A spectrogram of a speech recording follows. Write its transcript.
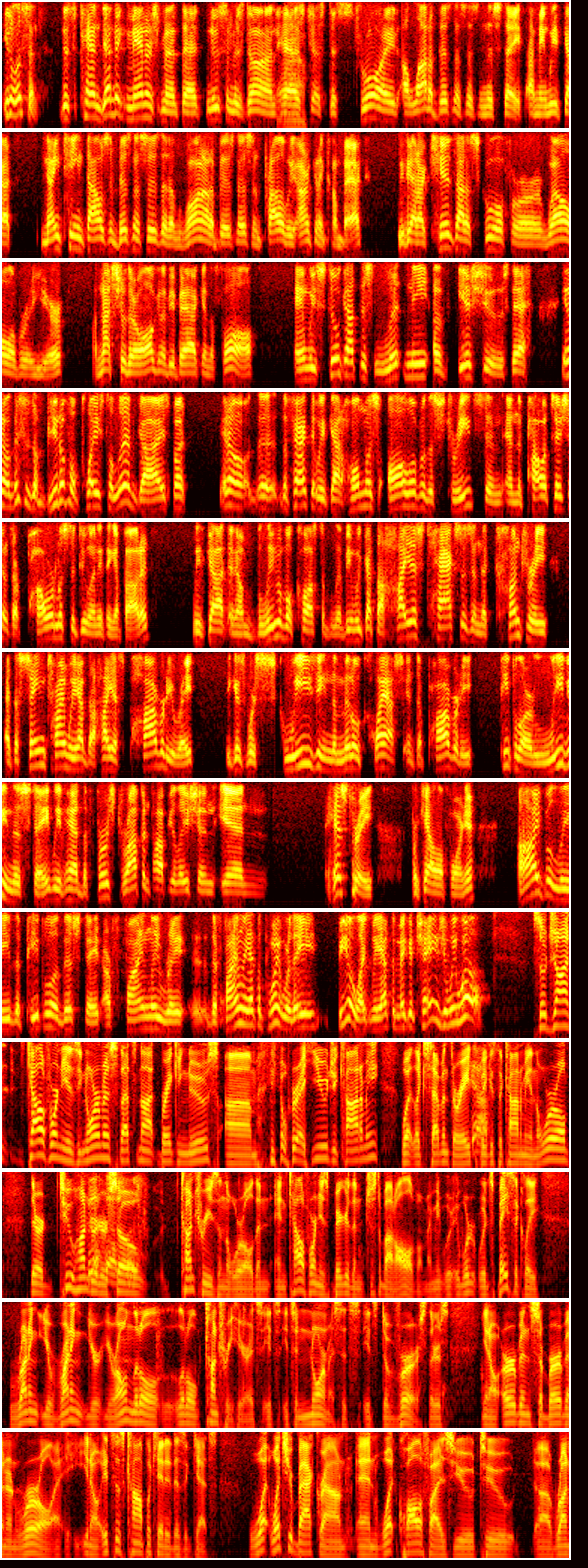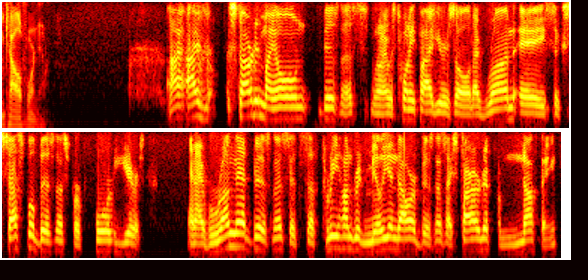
you know, listen, this pandemic management that Newsom has done has Wow. just destroyed a lot of businesses in this state. I mean, we've got 19,000 businesses that have gone out of business and probably aren't going to come back. We've had our kids out of school for well over a year. I'm not sure they're all going to be back in the fall. And we've still got this litany of issues that, you know, this is a beautiful place to live, guys, but you know the the fact that we've got homeless all over the streets and and the politicians are powerless to do anything about it. We've got an unbelievable cost of living. We've got the highest taxes in the country. At the same time we have the highest poverty rate because we're squeezing the middle class into poverty. People are leaving this state. We've had the first drop in population in history for California. I believe the people of this state are finally ra- they're finally at the point where they feel like we have to make a change, and we will. So, John, California is enormous. That's not breaking news. Um, we're a huge economy. What, like seventh or eighth Yeah. biggest economy in the world? There are 200 or so countries in the world, and, and California is bigger than just about all of them. I mean, we're, we're, it's basically running. You're running your, your own little little country here. It's it's it's enormous. It's it's diverse. There's you know urban, suburban, and rural. You know, it's as complicated as it gets. What what's your background and what qualifies you to uh, run California? I, I've started my own business when I was 25 years old. I've run a successful business for 40 years. And I've run that business. It's a $300 million business. I started it from nothing.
